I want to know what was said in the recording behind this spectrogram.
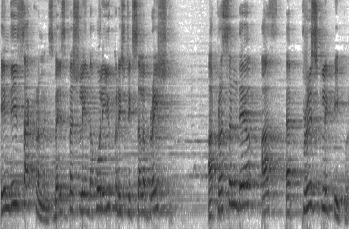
in these sacraments, very especially in the Holy Eucharistic celebration, are present there as a priestly people.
